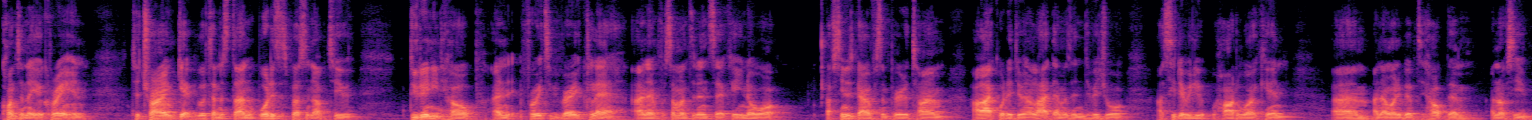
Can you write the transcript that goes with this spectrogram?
content that you're creating to try and get people to understand what is this person up to, do they need help, and for it to be very clear, and then for someone to then say, okay, you know what, I've seen this guy for some period of time, I like what they're doing, I like them as an individual, I see they're really hardworking, um, and I want to be able to help them, and obviously.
